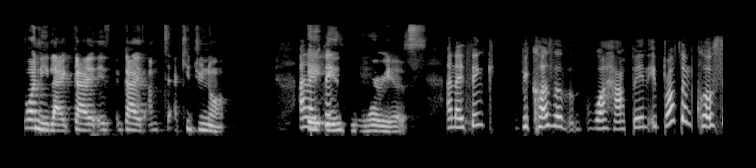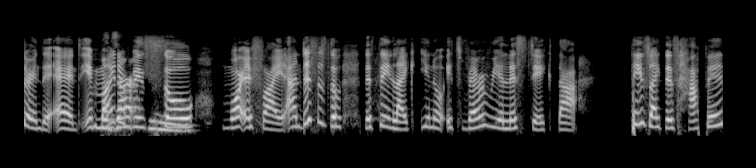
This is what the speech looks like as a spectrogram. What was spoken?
funny like guys guys i'm t- i kid you not And I think is hilarious and I think because of what happened, it brought them closer in the end. It might have been so mortified. And this is the the thing, like, you know, it's very realistic that things like this happen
